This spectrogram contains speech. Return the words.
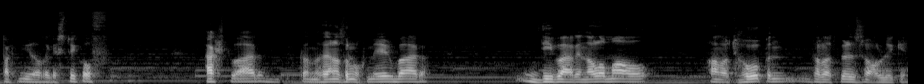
pak nu dat er een stuk of acht waren, dan zijn er nog meer waren, die waren allemaal aan het hopen dat het wel zou lukken.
